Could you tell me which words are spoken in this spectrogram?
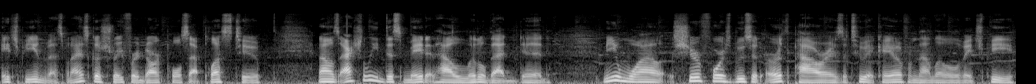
HP investment. I just go straight for a Dark Pulse at plus 2. And I was actually dismayed at how little that did. Meanwhile, Sheer Force boosted Earth Power is a 2-hit KO from that level of HP,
